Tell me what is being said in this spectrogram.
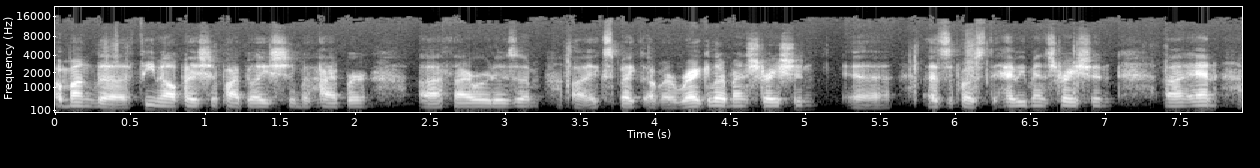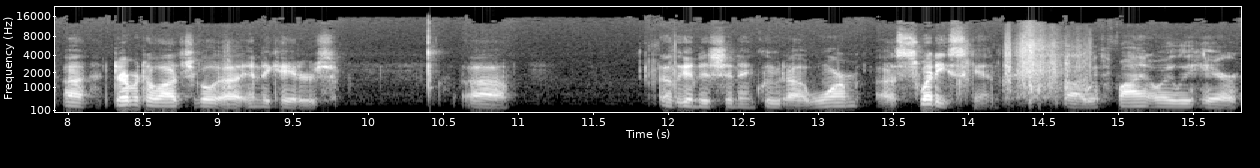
among the female patient population with hyperthyroidism, uh, expect um, irregular menstruation uh, as opposed to heavy menstruation, uh, and uh, dermatological uh, indicators of the condition include warm, sweaty skin with fine, oily hair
